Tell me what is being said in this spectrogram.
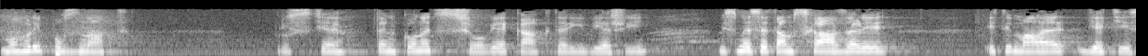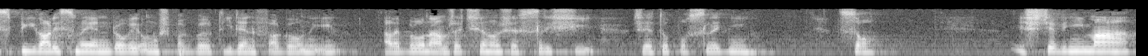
mohli poznat prostě ten konec člověka, který věří. My jsme se tam scházeli, i ty malé děti, zpívali jsme Jendovi, on už pak byl týden v agonii, ale bylo nám řečeno, že slyší, že je to poslední, co ještě vnímá.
